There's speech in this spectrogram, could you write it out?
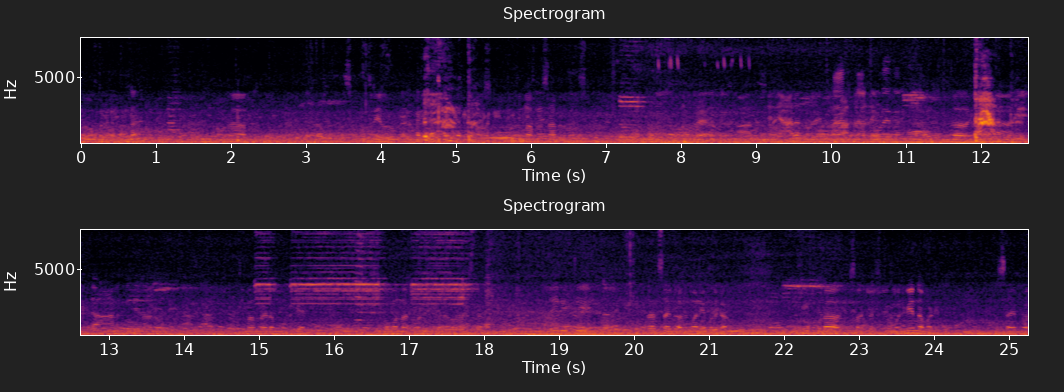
ನಾಮಕರಣವನ್ನು ಅವರ ಸುಪುತ್ರಿಯವರು ಮೇಡಮ್ ಶುಭವನ್ನು ಅದೇ ರೀತಿ ರಾಜ್ ಸಾಹೇಬ್ರ ಅಭಿಮಾನಿ ಬಳಗ ಕೂಡ ಸಾಕಷ್ಟು ಮನವಿಯನ್ನು ಮಾಡಿದರು ಸಾಹೇಬ್ರ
